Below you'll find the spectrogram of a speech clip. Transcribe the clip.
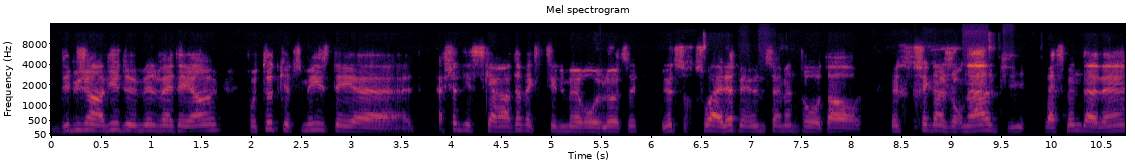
début janvier 2021, il faut tout que tu mises tes. Euh, achètes des 649 avec ces numéros-là. Tu sais. Là, tu reçois la lettre, mais une semaine trop tard. Là, tu checkes dans le journal, puis la semaine d'avant,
